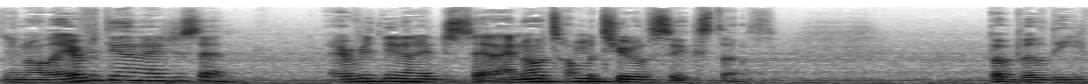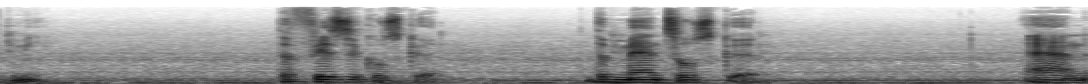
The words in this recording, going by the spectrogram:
You know, like everything that I just said. Everything that I just said. I know it's all materialistic stuff. But believe me, the physical's good. The mental's good. And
